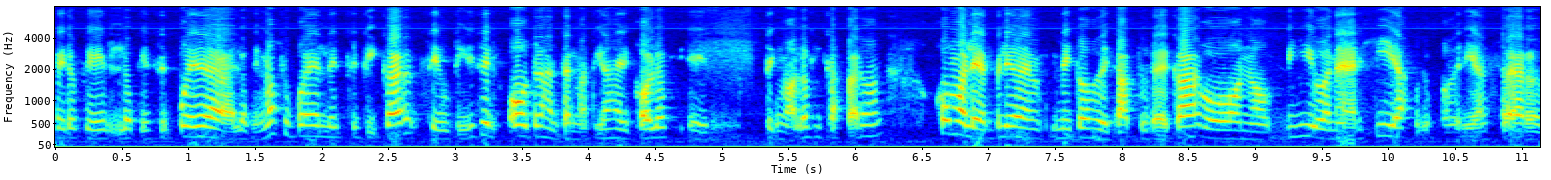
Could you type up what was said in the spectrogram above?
pero que lo que se pueda, lo que no se puede electrificar, se utilicen otras alternativas eh, tecnológicas, perdón, como el empleo de métodos de captura de carbono, bioenergías, porque podrían ser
